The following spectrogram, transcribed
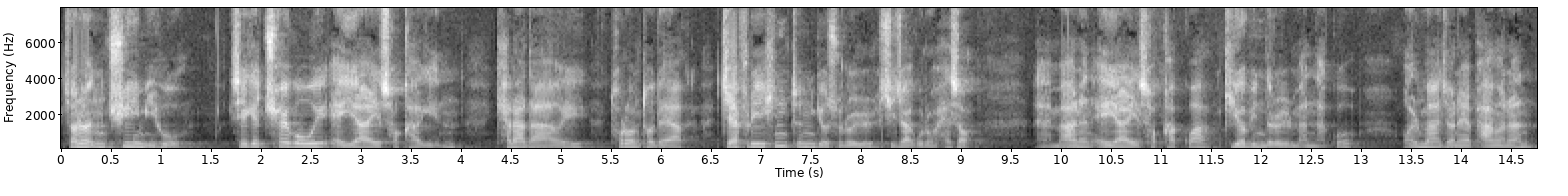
저는 취임 이후 세계 최고의 AI 석학인 캐나다의 토론토 대학 제프리 힌튼 교수를 시작으로 해서 많은 AI 석학과 기업인들을 만났고 얼마 전에 방한한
